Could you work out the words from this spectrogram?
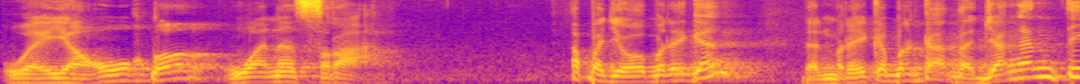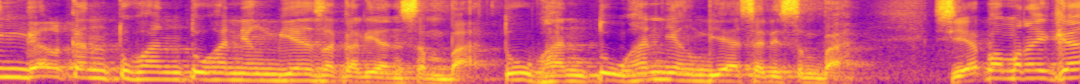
wa ya'uqa wa nasra apa jawab mereka? Dan mereka berkata, jangan tinggalkan Tuhan-Tuhan yang biasa kalian sembah. Tuhan-Tuhan yang biasa disembah. Siapa mereka?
